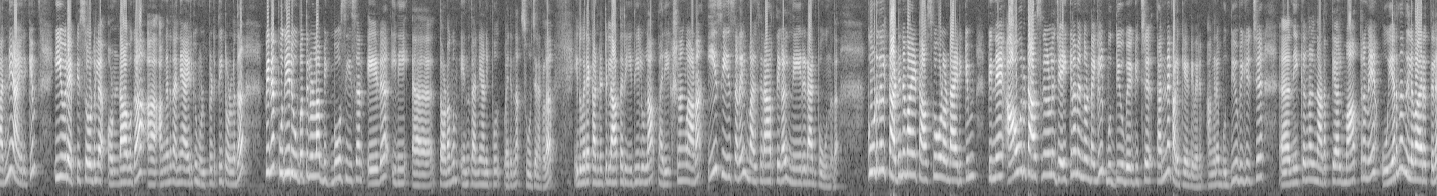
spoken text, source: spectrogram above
തന്നെയായിരിക്കും ഈ ഒരു എപ്പിസോഡിൽ ഉണ്ടാവുക. അങ്ങനെ തന്നെയായിരിക്കും ഉൾപ്പെടുത്തിയിട്ടുള്ളത്. പിന്നെ പുതിയ രൂപത്തിലുള്ള ബിഗ് ബോസ് സീസൺ ഏഴ് ഇനി തുടങ്ങും എന്ന് തന്നെയാണ് ഇപ്പോൾ വരുന്ന സൂചനകൾ. ഇതുവരെ കണ്ടിട്ടില്ലാത്ത രീതിയിലുള്ള പരീക്ഷണങ്ങളാണ് ഈ സീസണിൽ മത്സരാർത്ഥികൾ നേരിടാൻ പോകുന്നത്. കൂടുതൽ കഠിനമായ ടാസ്കുകൾ ഉണ്ടായിരിക്കും. പിന്നെ ആ ഒരു ടാസ്കുകൾ ജയിക്കണമെന്നുണ്ടെങ്കിൽ ബുദ്ധി ഉപയോഗിച്ച് തന്നെ കളിക്കേണ്ടി വരും. അങ്ങനെ ബുദ്ധി ഉപയോഗിച്ച് നീക്കങ്ങൾ നടത്തിയാൽ മാത്രമേ ഉയർന്ന നിലവാരത്തിൽ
